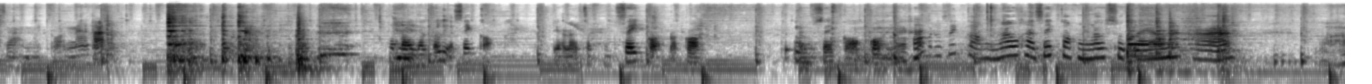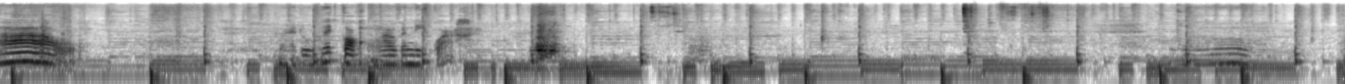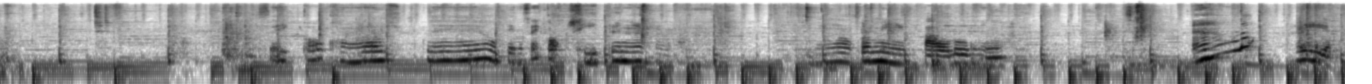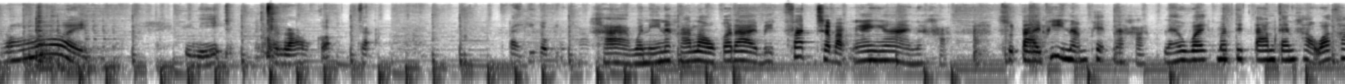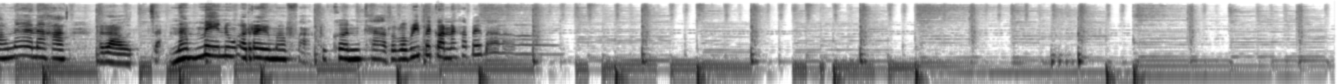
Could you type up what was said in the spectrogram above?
จานนี้ก่อนนะคะต่อไปเราก็เหลือไส้กรอกค่ะเดี๋ยวเราจะหั่นไส้กรอกแล้วก็จะอุ่นไส้กรอกก่อนนะคะมาดูไส้กรอกของเราค่ะไส้กรอกของเราสุกแล้วนะคะ ว้าว มาดูไส้กรอกของเรากันดีกว่าค่ะ ไส้กรอกของเราสุกแล้วเป็นไส้กรอกชีสด้วยนะคะแล้วเราก็มีเป่าลูกหนึ่งเอาะเรียบร้อย ทีนี้เราก็จะไปที่โต๊ะกินข้าวค่ะ วันนี้นะคะเราก็ได้เบรกฟาสต์ฉบับง่ายๆนะคะสไตล์พี่น้ำเผ็ดนะคะ แล้วไว้มาติดตามกันค่ะว่าคราวหน้านะคะ เราจะนำเมนูอะไรมาฝากทุกคนค่ะสำหรับวันนี้ไปก่อนนะคะ บ๊ายบาย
